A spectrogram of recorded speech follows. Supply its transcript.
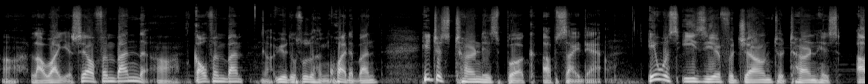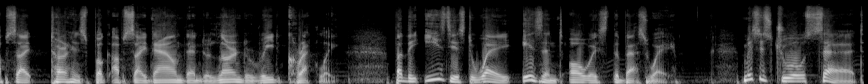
啊，老外也是要分班的啊，高分班啊，阅读速度很快的班。He just turned his book upside down. It was easier for John to turn his upside turn his book upside down than to learn to read correctly. But the easiest way isn't always the best way. Mrs. Jewls said,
